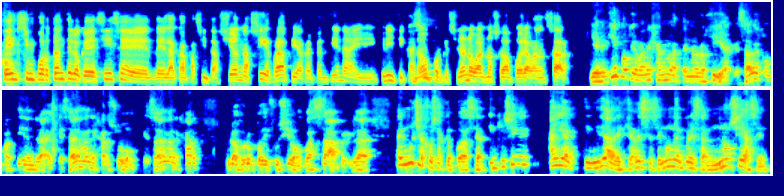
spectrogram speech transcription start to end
Es importante lo que decís eh, de la capacitación así, rápida, repentina y crítica, ¿no? Porque si no, no, no se va a poder avanzar. Y el equipo que maneja nueva tecnología, que sabe compartir en Drive, que sabe manejar Zoom, que sabe manejar los grupos de difusión, WhatsApp, hay muchas cosas que puedo hacer. Inclusive hay actividades que a veces en una empresa no se hacen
